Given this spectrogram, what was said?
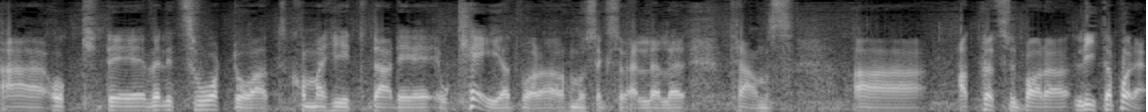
Uh, och det är väldigt svårt då att komma hit där det är okej okay att vara homosexuell eller trans. Uh, att plötsligt bara lita på det.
